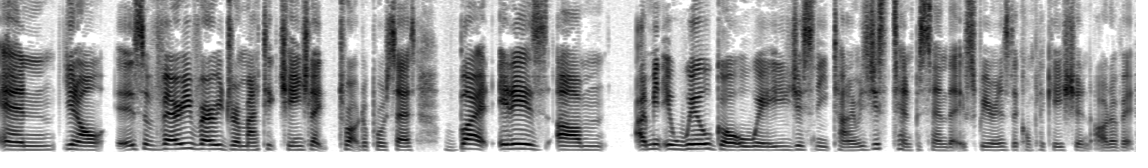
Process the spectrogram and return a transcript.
And you know it's a very very dramatic change like throughout the process. But it is um I mean, it will go away. You just need time. It's just 10% that experience the complication out of it.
